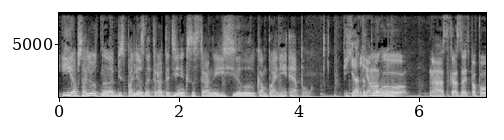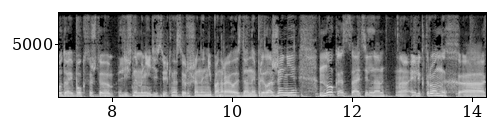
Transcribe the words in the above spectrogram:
и абсолютно бесполезная трата денег со стороны и сил компании Apple. Я-то Я помню. могу а, сказать по поводу iBooks, что лично мне действительно совершенно не понравилось данное приложение, но касательно а, электронных а,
